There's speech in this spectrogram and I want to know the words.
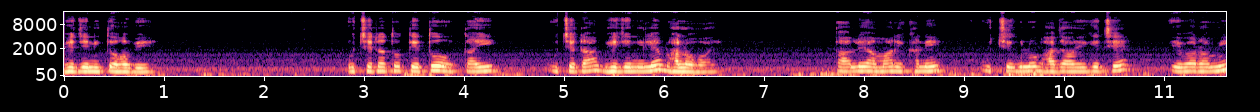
ভেজে নিতে হবে। উচ্ছেটা তো তেতো, তাই উচ্ছেটা ভেজে নিলে ভালো হয়। তাহলে আমার এখানে উচ্ছেগুলো ভাজা হয়ে গেছে, এবার আমি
